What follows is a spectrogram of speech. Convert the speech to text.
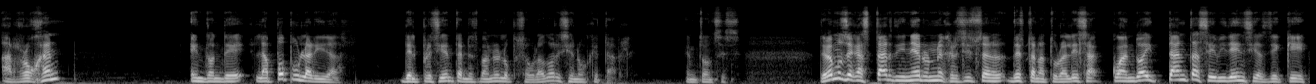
arrojan, en donde la popularidad del presidente Andrés Manuel López Obrador es inobjetable. Entonces, debemos de gastar dinero en un ejercicio de esta naturaleza cuando hay tantas evidencias de que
